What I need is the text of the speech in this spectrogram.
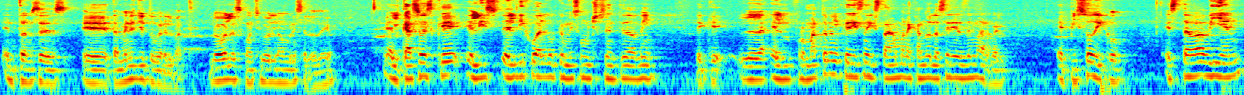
Entonces, eh, también es youtuber el vato. Luego les consigo el nombre y se los digo. El caso es que él, él dijo algo que me hizo mucho sentido a mí. De que la- el formato en el que Disney estaba manejando las series de Marvel, episódico, estaba bien,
